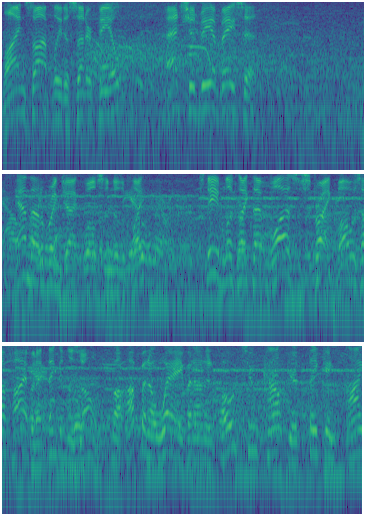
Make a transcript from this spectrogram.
Line softly to center field. That should be a base hit. And that'll bring Jack Wilson to the plate. Steve, looked like that was a strike. Ball was up high, but I think in the zone. Well, up and away, but on an 0-2 count, you're thinking, I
